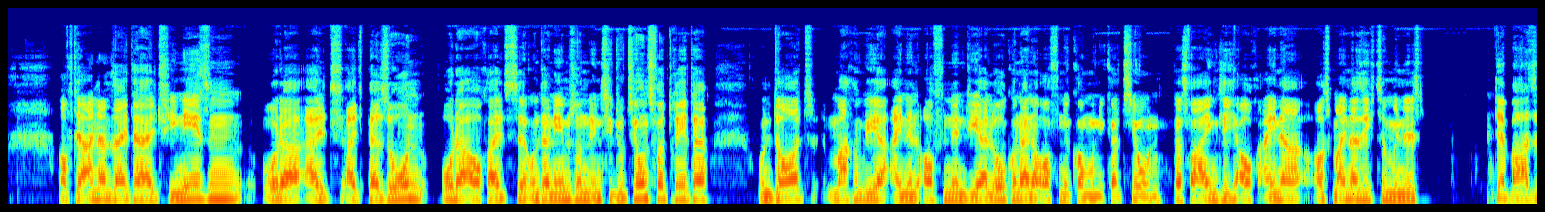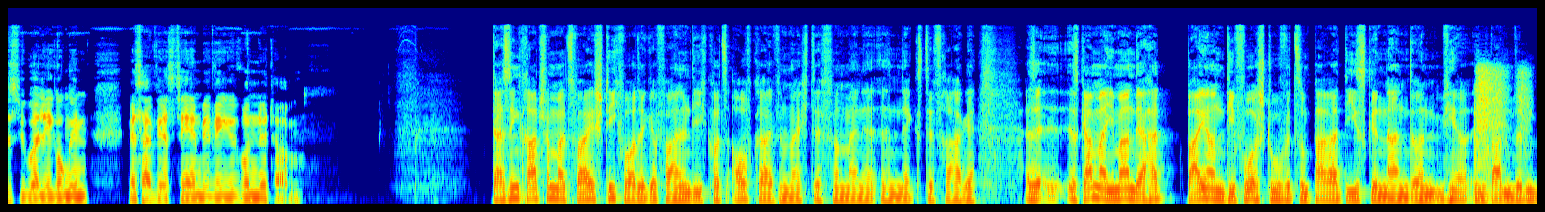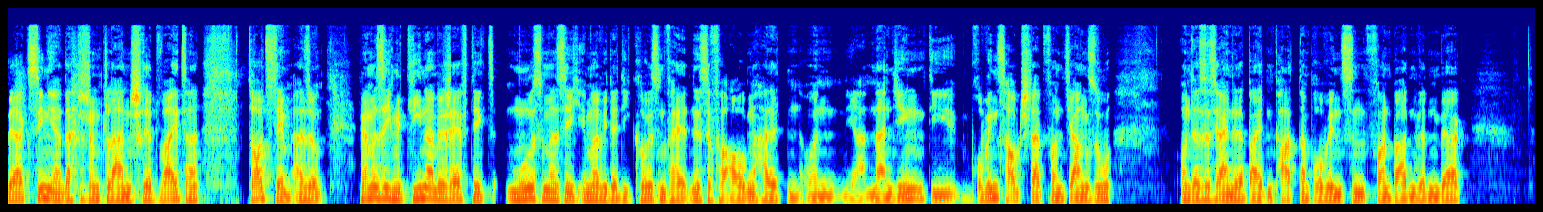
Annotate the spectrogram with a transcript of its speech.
Auf der anderen Seite halt Chinesen oder als, als Person oder auch als äh, Unternehmens- und Institutionsvertreter. Und dort machen wir einen offenen Dialog und eine offene Kommunikation. Das war eigentlich auch einer, aus meiner Sicht zumindest, der Basisüberlegungen, weshalb wir das CNBW gegründet haben. Da sind gerade schon mal zwei Stichworte gefallen, die ich kurz aufgreifen möchte für meine äh, nächste Frage. Also es gab mal jemanden, der hat Bayern die Vorstufe zum Paradies genannt und wir in Baden-Württemberg sind ja da schon einen kleinen Schritt weiter. Trotzdem, also wenn man sich mit China beschäftigt, muss man sich immer wieder die Größenverhältnisse vor Augen halten. Und ja, Nanjing, die Provinzhauptstadt von Jiangsu, und das ist ja eine der beiden Partnerprovinzen von Baden-Württemberg,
